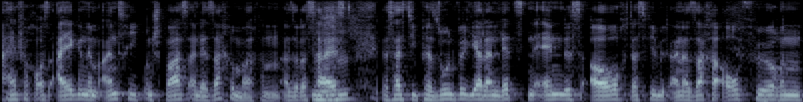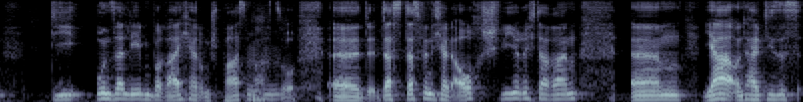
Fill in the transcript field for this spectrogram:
einfach aus eigenem Antrieb und Spaß an der Sache machen. Also das mhm. heißt, das heißt, die Person will ja dann letzten Endes auch, dass wir mit einer Sache aufhören, die unser Leben bereichert und Spaß macht. Mhm. So. Äh, das das finde ich halt auch schwierig daran. Ähm, ja, und halt dieses, äh,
